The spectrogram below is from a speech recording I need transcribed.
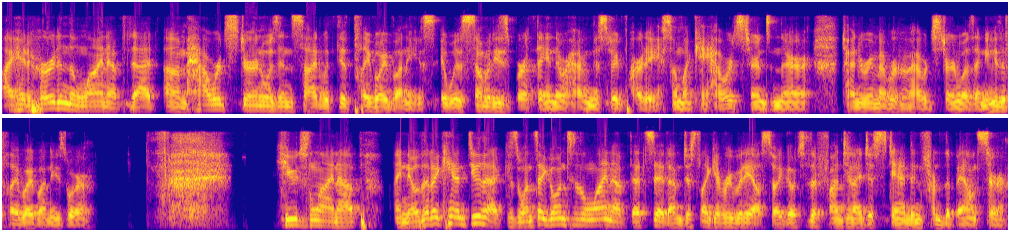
I had heard in the lineup that um, Howard Stern was inside with the Playboy Bunnies. It was somebody's birthday and they were having this big party. So I'm like, hey, Howard Stern's in there. Trying to remember who Howard Stern was. I knew who the Playboy Bunnies were huge lineup. I know that I can't do that because once I go into the lineup, that's it. I'm just like everybody else. So I go to the front and I just stand in front of the bouncer.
